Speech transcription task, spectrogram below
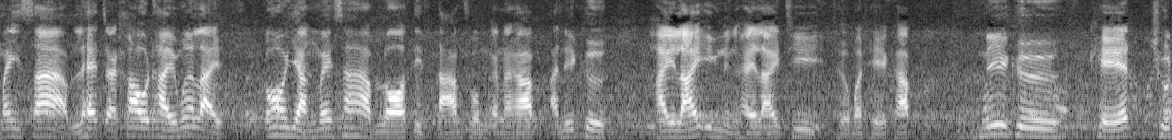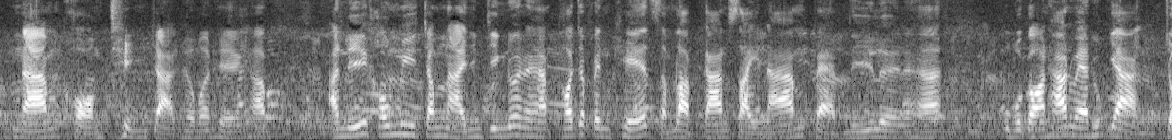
ไม่ทราบ และจะเข้าไทยเมื่อไหร่ ก็ยังไม่ทราบรอติดตามชมกันนะครับ อันนี้คือไฮไลท์อีกหนึ่งไฮไลท์ที่เทอร์มาเทคครับ นี่คือเคสชุดน้ำของจริงจากเทอร์มาเทคครับ อันนี้เขามีจำหน่ายจริง ๆ ด้วยนะครับเขาจะเป็นเคสสำหรับการใส่น้ำแบบนี้เลยนะฮะ อุปกรณ์ฮาร์ดแวร์ทุกอย่างจ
